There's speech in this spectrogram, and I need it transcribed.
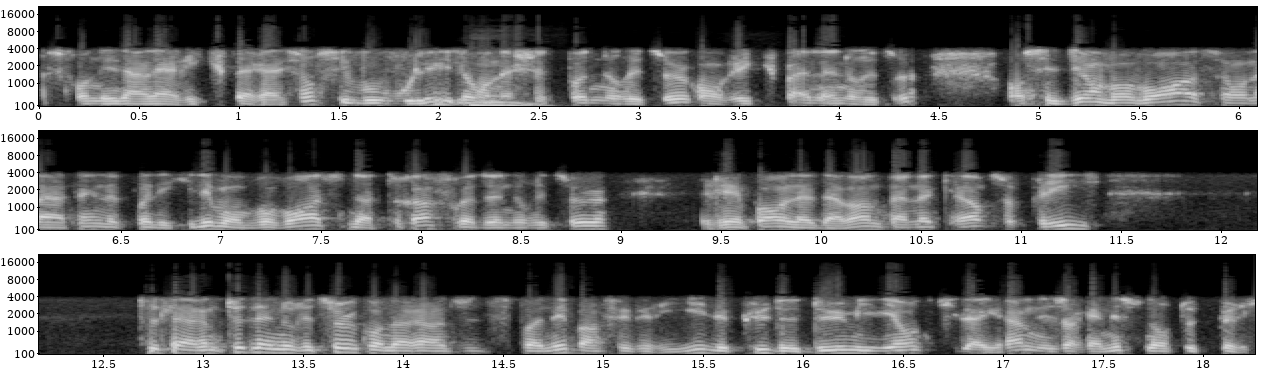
Parce qu'on est dans la récupération, si vous voulez. Là, on n'achète pas de nourriture, on récupère de la nourriture. On s'est dit, on va voir si on a atteint notre point d'équilibre, on va voir si notre offre de nourriture répond à la demande. Puis à notre grande surprise, toute la, toute la nourriture qu'on a rendue disponible en février, de plus de 2 millions de kilogrammes, les organismes l'ont toutes pris.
